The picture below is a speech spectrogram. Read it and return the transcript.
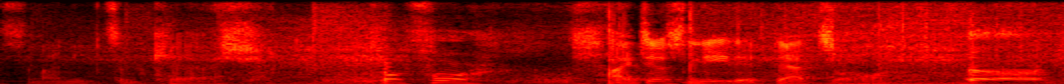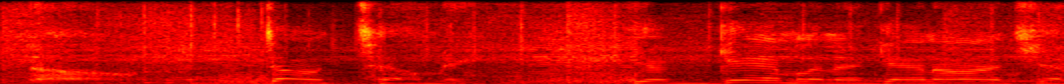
Listen, I need some cash. What for? I just need it, that's all. Oh, no. Don't tell me. You're gambling again, aren't you?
